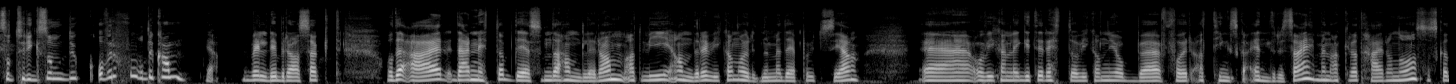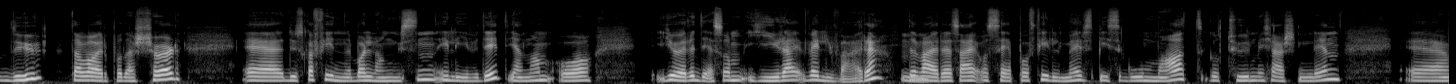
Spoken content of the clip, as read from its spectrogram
Så trygg som du overhodet kan. Ja, veldig bra sagt. Og det er, det er nettopp det som det handler om, at vi andre, vi kan ordne med det på utsida. Eh, og vi kan legge til rette, og vi kan jobbe for at ting skal endre seg. Men akkurat her og nå så skal du ta vare på deg sjøl. Eh, du skal finne balansen i livet ditt gjennom å gjøre det som gir deg velvære. Det Mm. være seg å se på filmer, spise god mat, gå tur med kjæresten din, eh,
